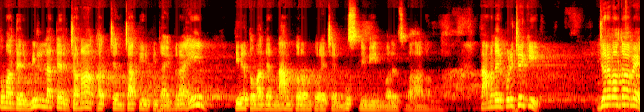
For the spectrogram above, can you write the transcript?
তোমাদের মিল্লাতের জনক হচ্ছেন জাতির পিতা ইব্রাহিম, তিনি তোমাদের নামকরণ করেছেন মুসলিমিন বলেন, সুবহানাল্লাহ। তা আমাদের পরিচয় কি? জোরে বলতে হবে।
